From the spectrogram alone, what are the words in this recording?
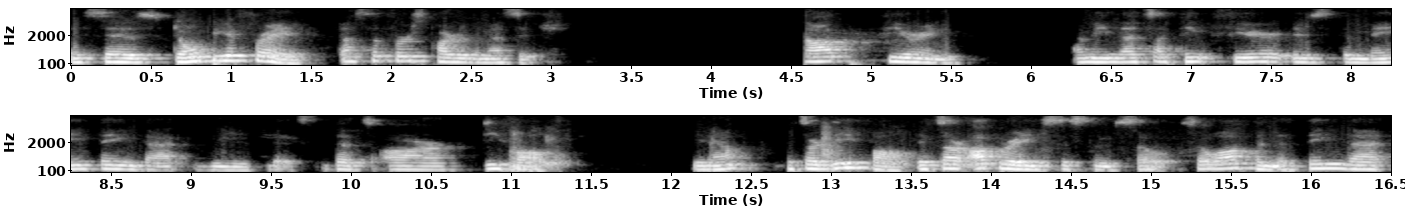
it says, don't be afraid. That's the first part of the message. Stop fearing. I mean, that's I think fear is the main thing that we that's that's our default. You know, it's our default. It's our operating system. So so often the thing that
